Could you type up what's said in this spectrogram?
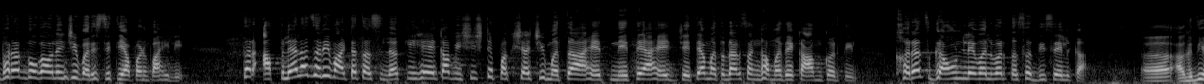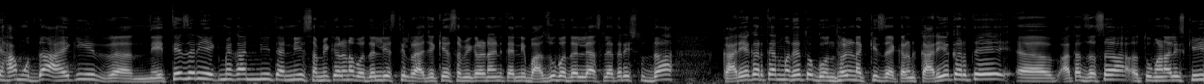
भरत गोगावलेंची परिस्थिती आपण पाहिली. तर आपल्याला जरी वाटत असलं की हे एका विशिष्ट पक्षाची मतं आहेत नेते आहेत जे त्या मतदारसंघामध्ये काम करतील खरंच ग्राउंड लेवलवर तसं दिसेल का? अगदी हा मुद्दा आहे की र- नेते जरी एकमेकांनी त्यांनी समीकरणं बदलली असतील राजकीय समीकरणं आणि त्यांनी बाजू बदलल्या असल्या तरी सुद्धा कार्यकर्त्यांमध्ये तो गोंधळ नक्कीच आहे. कारण कार्यकर्ते आता जसं तू म्हणालीस की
